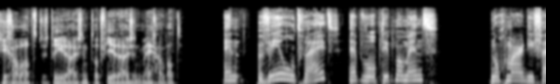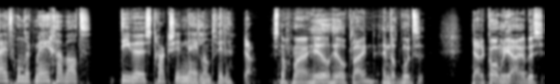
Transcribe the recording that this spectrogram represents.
gigawatt. Dus 3000 tot 4000 megawatt. En wereldwijd hebben we op dit moment nog maar die 500 megawatt die we straks in Nederland willen. Ja, dat is nog maar heel, heel klein. En dat moet ja, de komende jaren dus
